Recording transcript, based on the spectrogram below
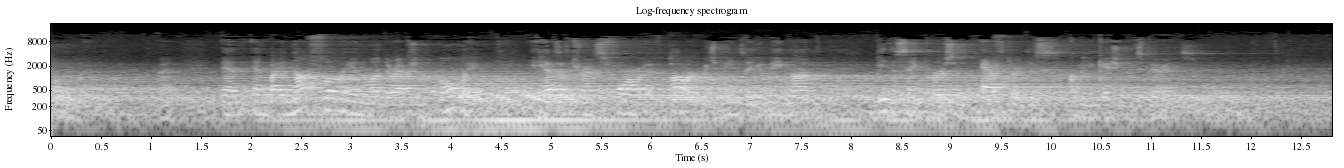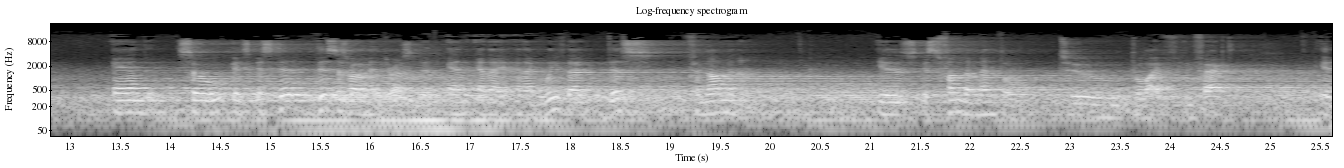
only. And, and by not flowing in one direction only, it has a transformative power, which means that you may not be the same person after this communication experience. And so it's, it's this, is what I'm interested in. And, and, I, and I believe that this phenomenon is, is fundamental to, to life. In fact, it,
